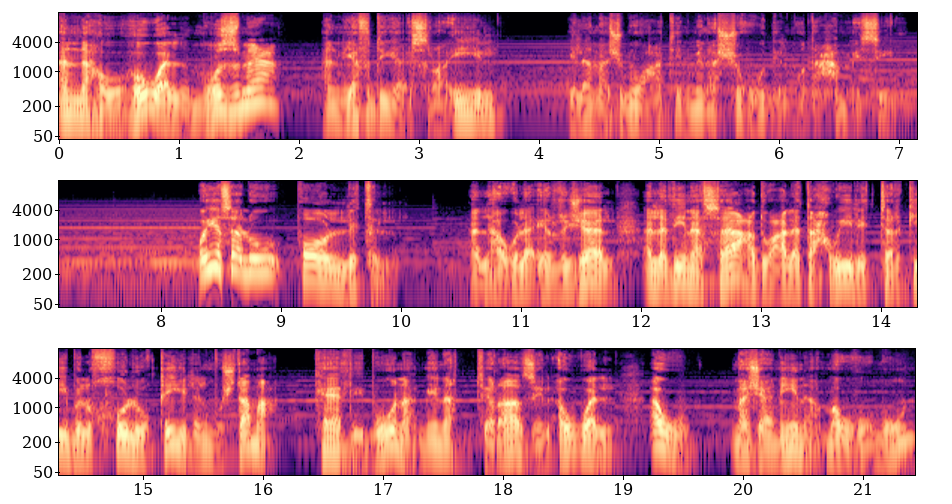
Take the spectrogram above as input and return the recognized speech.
أنه هو المزمع أن يفدي إسرائيل إلى مجموعة من الشهود المتحمسين. ويسأل بول ليتل هل هؤلاء الرجال الذين ساعدوا على تحويل التركيب الخلقي للمجتمع كاذبون من الطراز الأول أو مجانين موهومون؟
